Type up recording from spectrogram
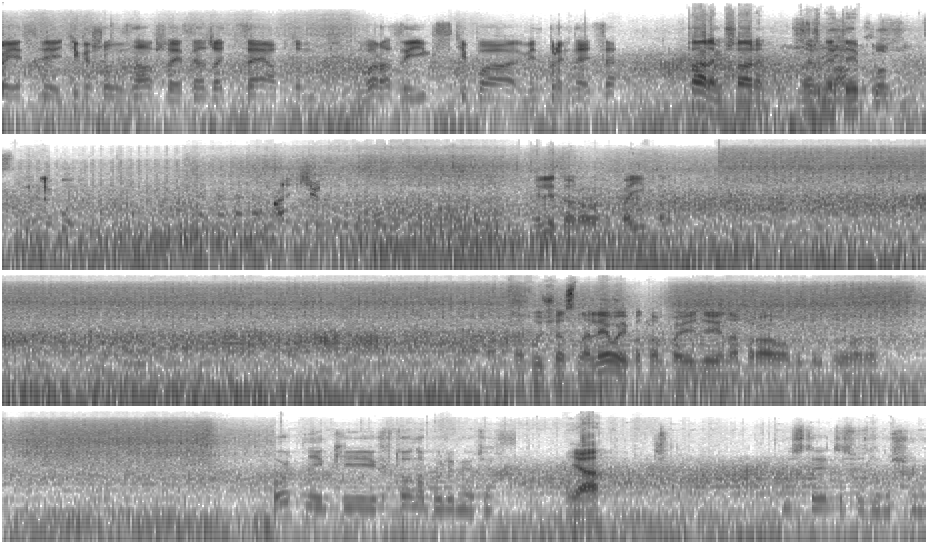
типа, якщо тільки що узнав, що якщо нажать C, а потім два рази X, типа, він пригнеться. Шарим, шарим. Ми ж не тип. Или дорога, поїхали. А тут сейчас налево и потом, по идее, направо будет поворот. Охотник і хто на пулеметі? Я. Остаєтесь возле машини.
